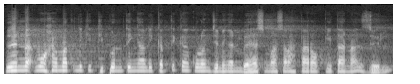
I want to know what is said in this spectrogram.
Lah nak Muhammad niki dipun tingali ketika kulon jenengan bahas masalah kita nazul.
